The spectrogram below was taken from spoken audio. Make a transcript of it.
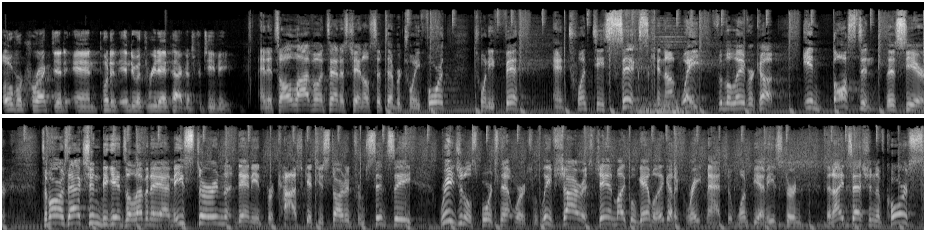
overcorrected, and put it into a three-day package for TV. And it's all live on Tennis Channel September 24th, 25th, and 26th. Cannot wait for the Laver Cup in Boston this year. Tomorrow's action begins 11 a.m. Eastern. Danny and Prakash get you started from Cincy. Regional sports networks with Leif Shiras, Jan Michael Gambill. They got a great match at 1 p.m. Eastern. The night session, of course,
